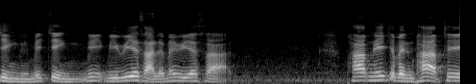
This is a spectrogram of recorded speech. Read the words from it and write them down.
จริงหรือไม่จริง มีมีวิทยาศาสตร์หรือไม่วิทยาศาสตร์ ภาพนี้จะเป็นภาพที่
